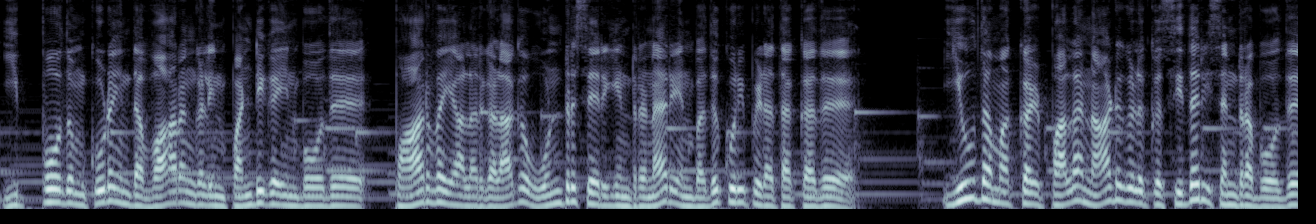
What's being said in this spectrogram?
இப்போதும் கூட இந்த வாரங்களின் பண்டிகையின் போது பார்வையாளர்களாக ஒன்று சேர்கின்றனர் என்பது குறிப்பிடத்தக்கது. யூத மக்கள் பல நாடுகளுக்கு சிதறி சென்றபோது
